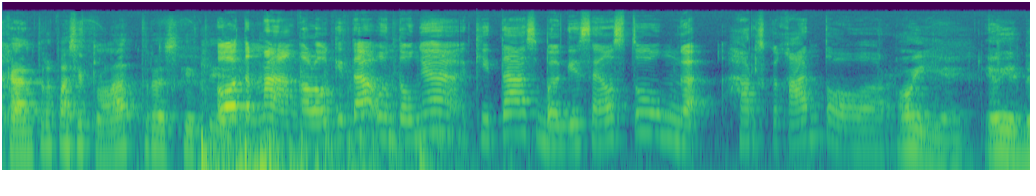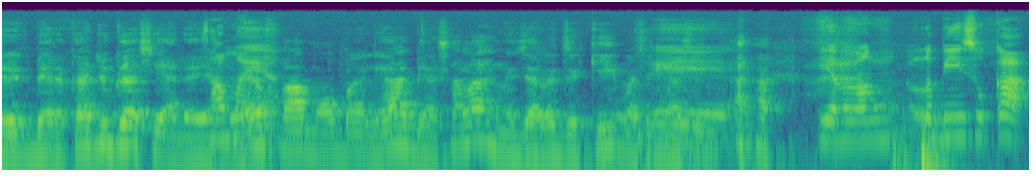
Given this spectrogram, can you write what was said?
kantor pasti telat terus gitu. ya. Oh tenang, kalau kita untungnya kita sebagai sales tuh nggak harus ke kantor. Oh iya, oh iya dari BRK juga sih ada yang Sama ya? WFH, mobile ya biasalah ngejar rezeki masing-masing. Iya. Ya memang lebih suka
